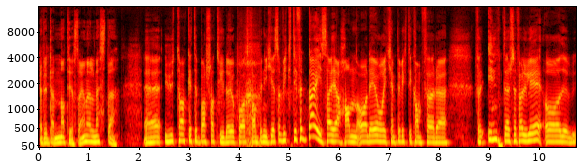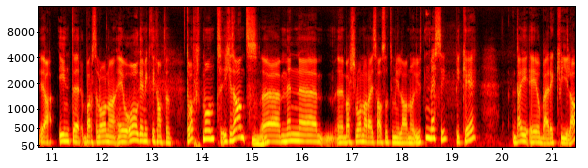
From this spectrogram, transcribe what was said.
Er det denne tirsdagen eller neste? Uh, uttaket til Basha tyder jo på at kampen ikke er så viktig for deg, sier han. Og det er jo en kjempeviktig kamp for, uh, for Inter, selvfølgelig. Og ja, Inter-Barcelona er jo òg en viktig kamp for Dortmund, ikke sant? Eh, men eh, Barcelona reiser altså til Milano uten Messi, Piquet. De er jo bare hvila.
